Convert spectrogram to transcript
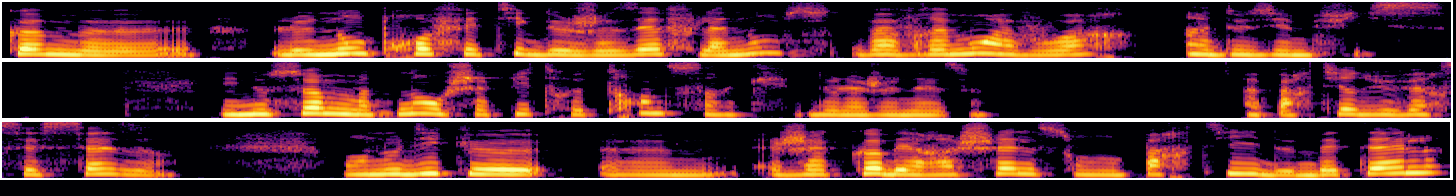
comme euh, le nom prophétique de Joseph l'annonce, va vraiment avoir un deuxième fils. Et nous sommes maintenant au chapitre 35 de la Genèse. À partir du verset 16, on nous dit que Jacob et Rachel sont partis de Bethel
